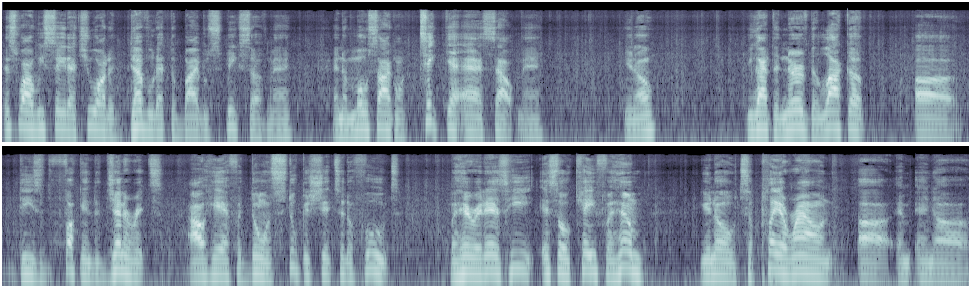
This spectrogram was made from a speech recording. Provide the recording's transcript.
That's why we say that you are the devil that the Bible speaks of, man. And the Most High gonna take your ass out, man. You know, you got the nerve to lock up uh these fucking degenerates out here for doing stupid shit to the foods but here it is. He it's okay for him, you know, to play around uh and, and uh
